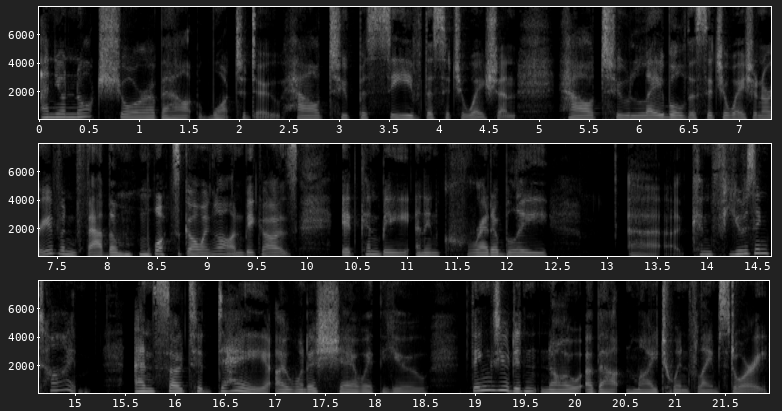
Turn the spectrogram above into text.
and you're not sure about what to do, how to perceive the situation, how to label the situation, or even fathom what's going on because it can be an incredibly uh, confusing time. And so today I want to share with you things you didn't know about my twin flame story.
